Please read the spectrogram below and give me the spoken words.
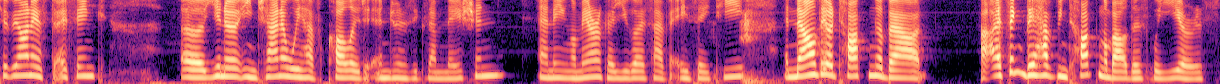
To be honest, I think, uh, you know, in China we have college entrance examination, and in America you guys have SAT, and now they're talking about. I I think they have been talking about this for years,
